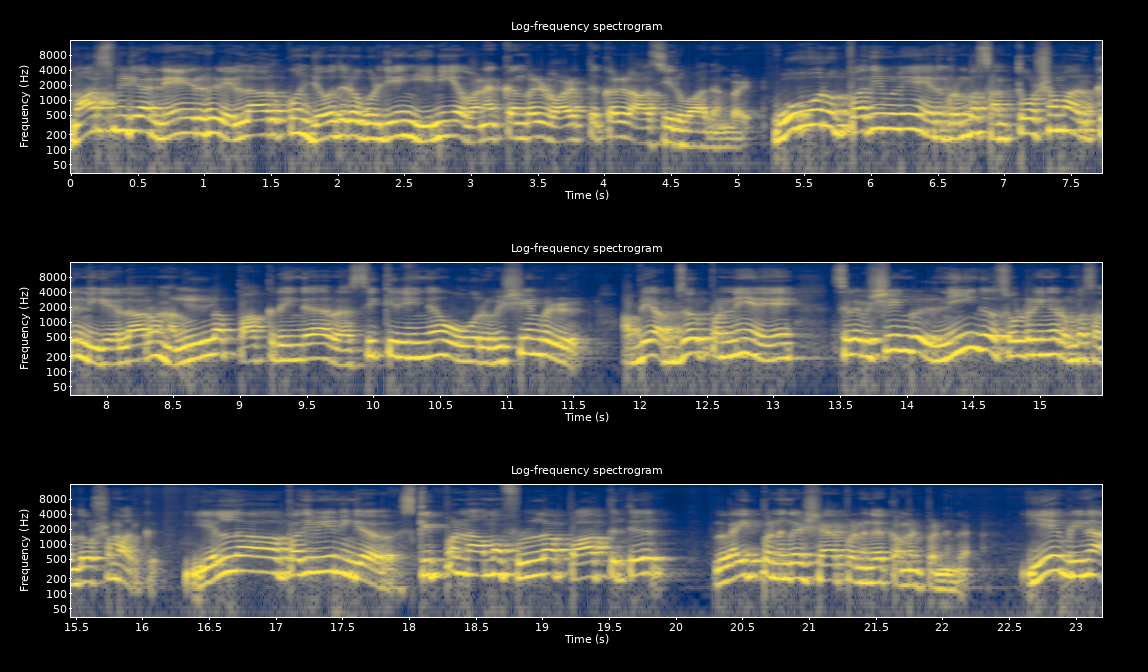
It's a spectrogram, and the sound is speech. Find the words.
மார்ஸ் மீடியா நேயர்கள் எல்லாருக்கும் ஜோதிட குருஜியின் இனிய வணக்கங்கள் வாழ்த்துக்கள் ஆசீர்வாதங்கள். ஒவ்வொரு பதிவுலையும் எனக்கு ரொம்ப சந்தோஷமா இருக்கு. நீங்க எல்லாரும் நல்லா பார்க்குறீங்க ரசிக்கிறீங்க. ஒவ்வொரு விஷயங்கள் அப்படியே அப்சர்வ் பண்ணி சில விஷயங்கள் நீங்க சொல்றீங்க ரொம்ப சந்தோஷமா இருக்கு. எல்லா பதிவையும் நீங்க ஸ்கிப் பண்ணாம ஃபுல்லா பார்த்துட்டு லைக் பண்ணுங்க ஷேர் பண்ணுங்க கமெண்ட் பண்ணுங்க. ஏன் அப்படின்னா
